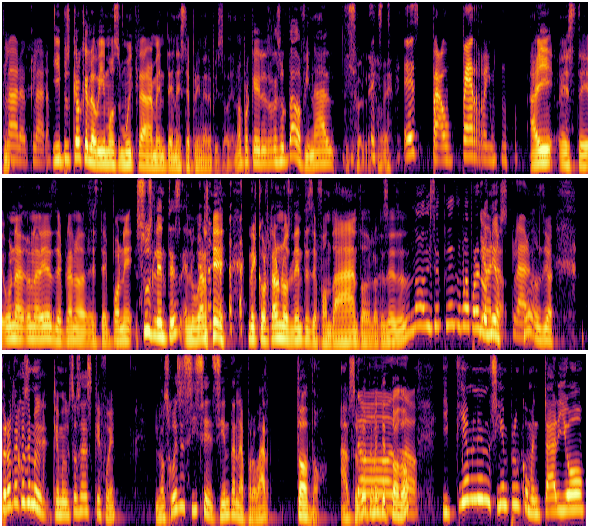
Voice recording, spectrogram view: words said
Claro, claro. Y pues creo que lo vimos muy claramente en este primer episodio, ¿no? Porque el resultado final, es, es paupérrimo. Ahí, este, una, una de ellas de plano, este, pone sus lentes en lugar de, de cortar unos lentes de fondant o de lo que sea. No, dice, pues voy a poner los míos. Claro. Pero otra cosa que me gustó, ¿sabes qué fue? Los jueces sí se sientan a probar todo, absolutamente todo, todo y tienen siempre un comentario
